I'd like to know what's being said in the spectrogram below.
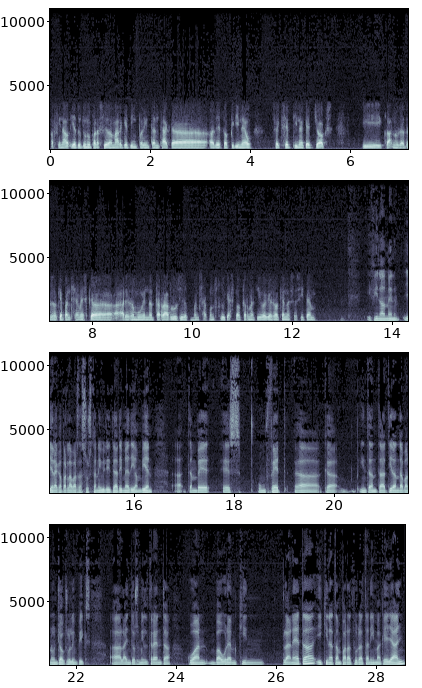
al final hi ha tota una operació de màrqueting per intentar que eh, des del Pirineu s'acceptin aquests jocs i, clar, nosaltres el que pensem és que ara és el moment d'enterrar-los i de començar a construir aquesta alternativa, que és el que necessitem. I finalment, i ara que parlaves de sostenibilitat i medi ambient, eh, també és un fet eh, que intentar tirar endavant uns Jocs Olímpics eh, l'any 2030 quan veurem quin planeta i quina temperatura tenim aquell any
